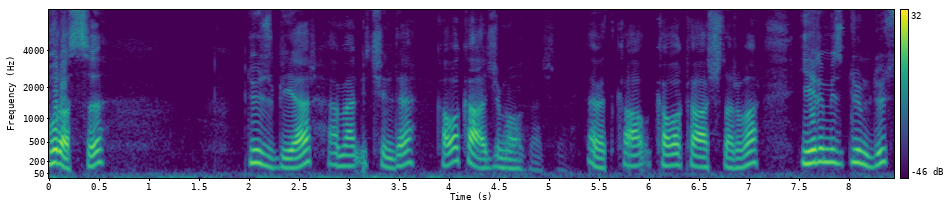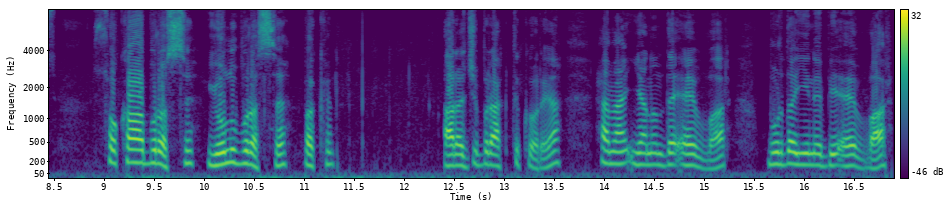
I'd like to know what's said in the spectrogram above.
burası. Düz bir yer. Hemen içinde kavak ağacı mı o? Evet ka- kavak ağaçları var. Yerimiz dümdüz. Sokağı burası. Yolu burası. Bakın. Aracı bıraktık oraya. Hemen yanında ev var. Burada yine bir ev var.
